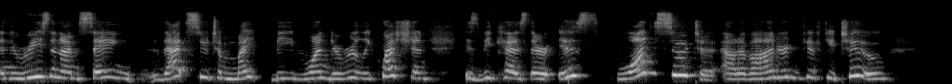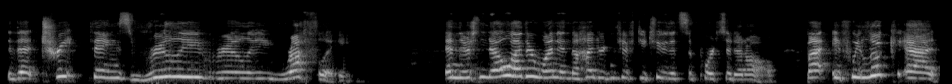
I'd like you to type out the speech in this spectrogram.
And the reason I'm saying that sutta might be one to really question is because there is one sutta out of 152 that treat things really, really roughly. And there's no other one in the 152 that supports it at all. But if we look at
